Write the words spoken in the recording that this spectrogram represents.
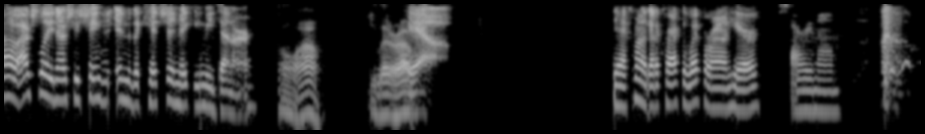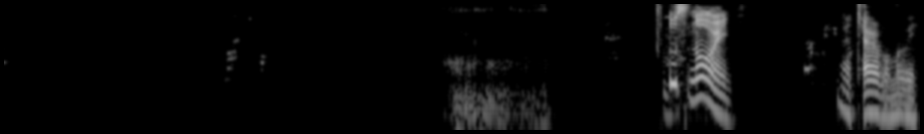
Oh, actually, no, she's changed into the kitchen making me dinner. Oh wow. You let her out. Yeah. Yeah, come on, I got to crack the whip around here. Sorry, mom. Who's snoring? A terrible movie.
